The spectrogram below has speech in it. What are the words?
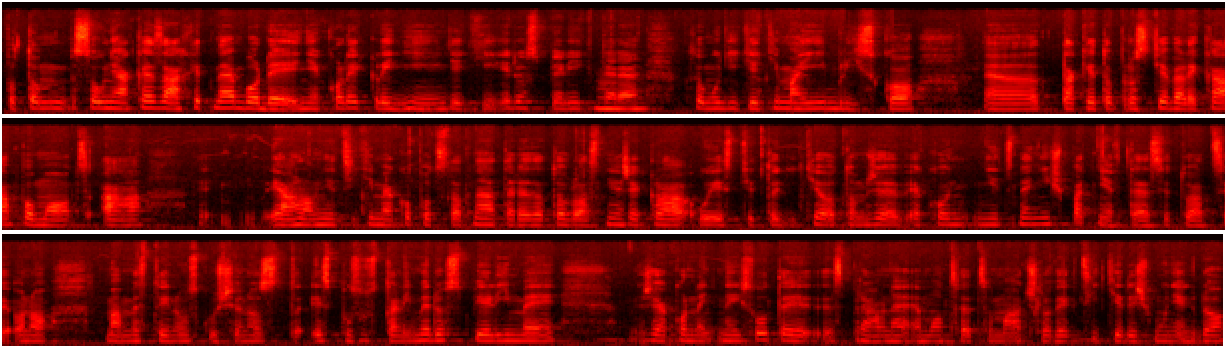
potom jsou nějaké záchytné body, několik lidí, dětí i dospělých, které hmm. k tomu dítěti mají blízko, tak je to prostě veliká pomoc a já hlavně cítím jako podstatná, Tereza to vlastně řekla, ujistit to dítě o tom, že jako nic není špatně v té situaci. Ono, máme stejnou zkušenost i s pozůstalými dospělými, že jako nejsou ty správné emoce, co má člověk cítit, když mu někdo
